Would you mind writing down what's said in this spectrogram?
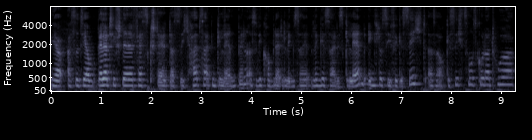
Ja, also die haben relativ schnell festgestellt, dass ich halbseiten gelähmt bin. Also die komplette linke, linke Seite ist gelähmt, inklusive Gesicht, also auch Gesichtsmuskulatur.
